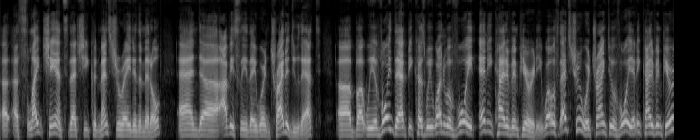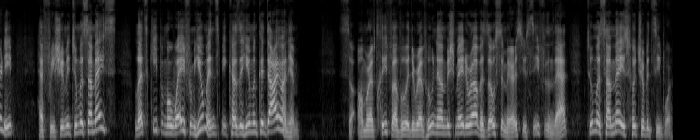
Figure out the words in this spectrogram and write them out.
a, a slight chance that she could menstruate in the middle, and uh, obviously they wouldn't try to do that. Uh, but we avoid that because we want to avoid any kind of impurity. Well, if that's true, we're trying to avoid any kind of impurity. Let's keep him away from humans because a human could die on him. So Amar Rav Tchifa Avu Rav Huna Mishmei de Rav. You see from that Tumas Hameis Hutra.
